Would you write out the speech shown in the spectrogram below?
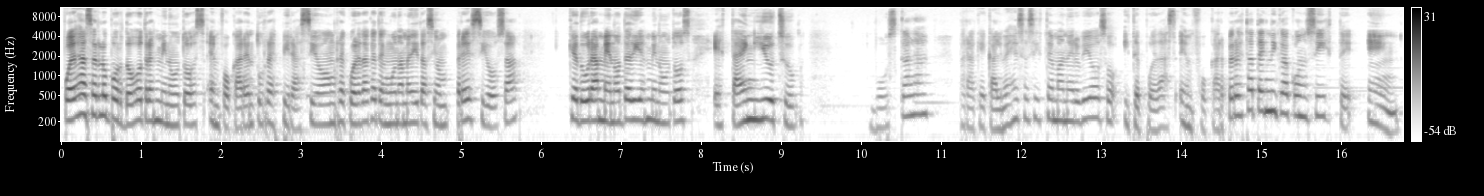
Puedes hacerlo por dos o tres minutos, enfocar en tu respiración. Recuerda que tengo una meditación preciosa que dura menos de 10 minutos. Está en YouTube. Búscala para que calmes ese sistema nervioso y te puedas enfocar. Pero esta técnica consiste en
